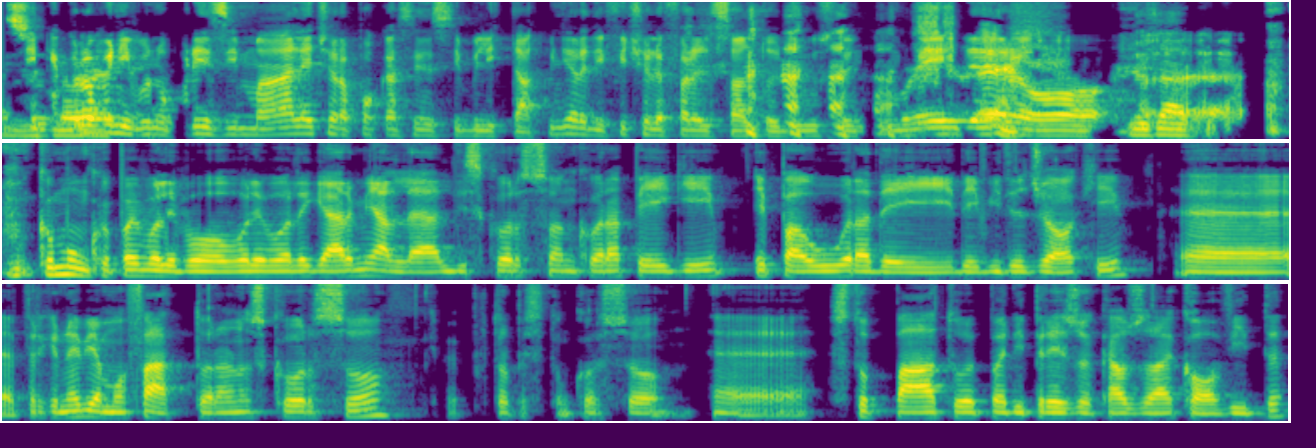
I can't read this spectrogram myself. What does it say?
sì che però venivano presi male, c'era poca sensibilità, quindi era difficile fare il salto giusto in Tomb Raider o... Esatto. Comunque, poi volevo, volevo legarmi al, al, discorso ancora Peggy e paura dei, dei videogiochi, eh, perché noi abbiamo fatto l'anno scorso, purtroppo è stato un corso eh, stoppato e poi ripreso a causa Covid,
